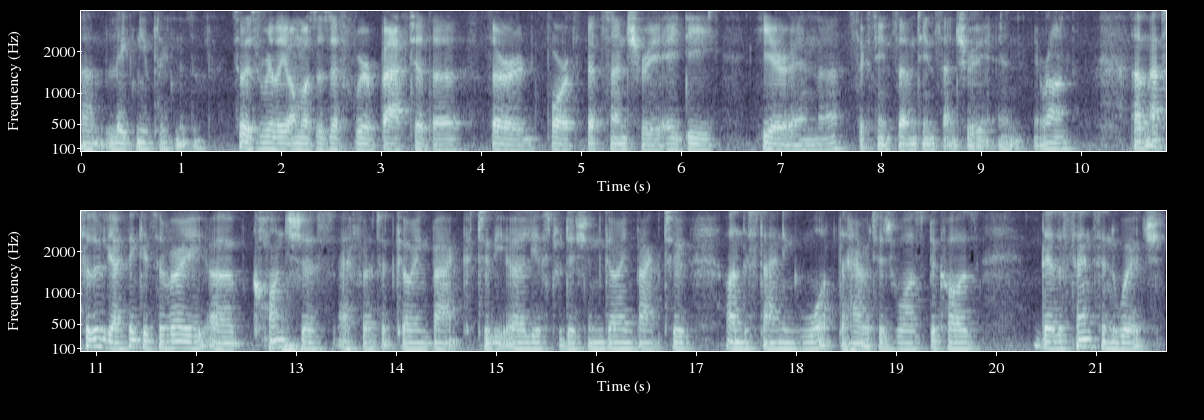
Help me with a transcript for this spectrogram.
um, late Neoplatonism. So it's really almost as if we're back to the third, fourth, fifth century AD here in the 16th, 17th century in Iran. Um, absolutely. I think it's a very uh, conscious effort at going back to the earliest tradition, going back to understanding what the heritage was, because there's a sense in which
